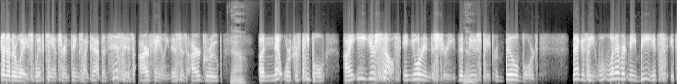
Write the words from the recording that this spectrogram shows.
in other ways with cancer and things like that. But this is our family. This is our group. Yeah. A network of people, i.e., yourself in your industry, the yeah. newspaper, billboard, magazine, whatever it may be. It's it's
